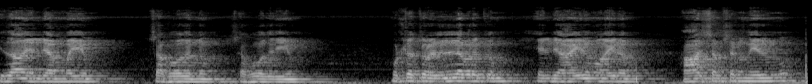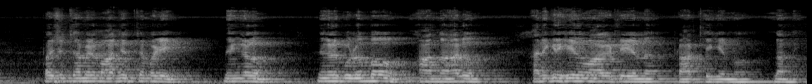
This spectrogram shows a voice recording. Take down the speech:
ഇതാ എന്റെ അമ്മയും സഹോദരനും സഹോദരിയും. മുട്ടത്തുള്ള എല്ലാവർക്കും എന്റെ ആയിരം ആയിരം ആശംസകൾ നേരുന്നു. പരിശുദ്ധമയുടെ മാധ്യസ്ഥം വഴി നിങ്ങളും നിങ്ങളുടെ കുടുംബവും ആ നാടും അനുഗ്രഹീതമാകട്ടെ എന്ന് പ്രാർത്ഥിക്കുന്നു. നന്ദി.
